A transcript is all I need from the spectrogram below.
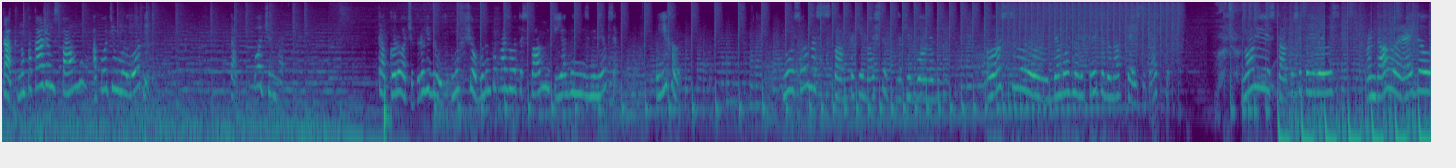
Так, ну покажемо спавну, а потім лобі. Так, починаємо. Так, коротше, дорогі друзі, ну що, будемо показувати спавн і як він змінився. Поїхали? Ну ось у нас спам такий, бачите, на кібору. Ось е, де можна відкрити донат кейси, бачите? Нові статуси появились. Вандал, рейдер,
